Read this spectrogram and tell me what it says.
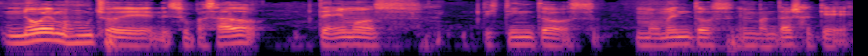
No vemos mucho de, su pasado, tenemos distintos momentos en pantalla que,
